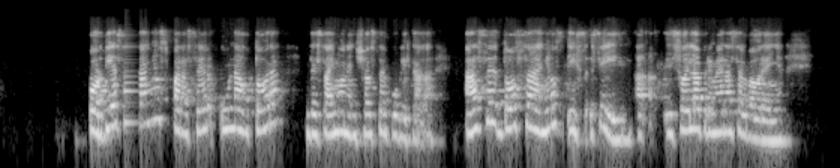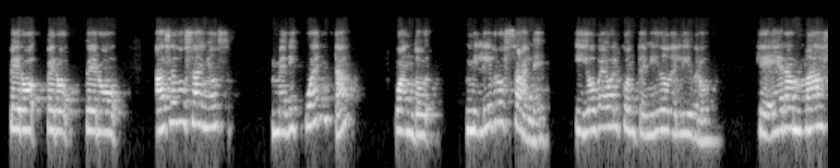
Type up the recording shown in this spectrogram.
por 10 años para ser una autora de Simon Schuster publicada. Hace dos años, y sí, ah, y soy la primera salvadoreña, pero, pero, pero hace dos años me di cuenta cuando mi libro sale y yo veo el contenido del libro que era más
